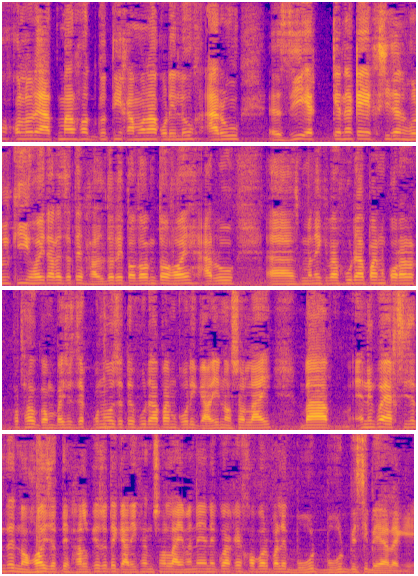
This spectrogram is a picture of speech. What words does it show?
সকলোৰে আত্মাৰ সদগতি কামনা কৰিলোঁ আৰু যি কেনেকৈ এক্সিডেণ্ট হ'ল কি হয় তাৰে যাতে ভালদৰে তদন্ত হয় আৰু মানে কিবা সুৰাপান কৰাৰ কথাও গম পাইছোঁ যে কোনেও যাতে সুৰাপান কৰি গাড়ী নচলায় বা এনেকুৱা এক্সিডেণ্ট নহয় যাতে ভালকৈ যাতে গাড়ীখন চলায় মানে এনেকুৱাকৈ খবৰ পালে বহুত বহুত বেছি বেয়া লাগে।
